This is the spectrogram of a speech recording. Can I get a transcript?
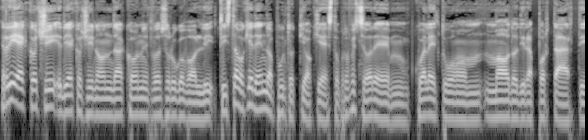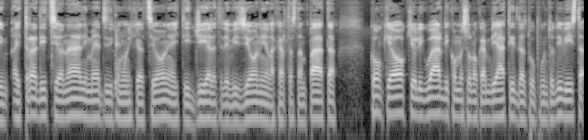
Rieccoci, rieccoci in onda con il professor Ugo Volli. Ti stavo chiedendo, appunto, ti ho chiesto, professore, mm, qual è il tuo mm, modo di rapportarti ai tradizionali mezzi di comunicazione, ai TG, alle televisioni, alla carta stampata? Con che occhio li guardi, come sono cambiati dal tuo punto di vista,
